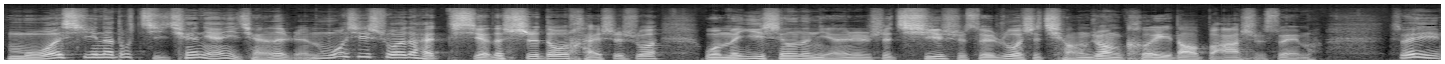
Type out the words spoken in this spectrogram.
摩西那都几千年以前的人，摩西说的还写的诗都还是说，我们一生的年日是七十岁，若是强壮可以到八十岁嘛。所以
